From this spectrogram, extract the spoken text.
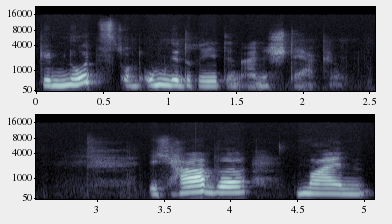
genutzt und umgedreht in eine Stärke. Ich habe mein,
